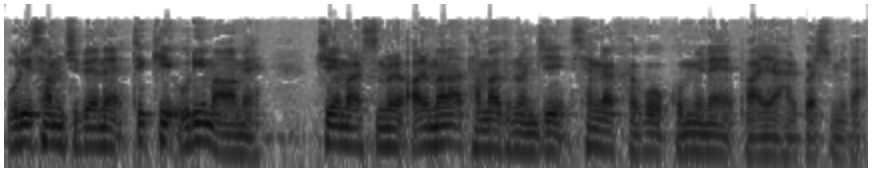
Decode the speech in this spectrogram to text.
우리 삶 주변에 특히 우리 마음에 주의 말씀을 얼마나 담아두는지 생각하고 고민해 봐야 할 것입니다.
